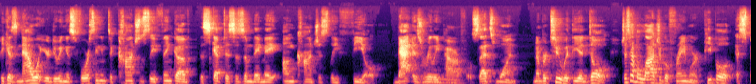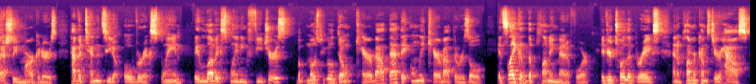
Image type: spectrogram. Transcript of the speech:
because now what you're doing is forcing them to consciously think of the skepticism they may unconsciously feel. That is really mm. powerful. So that's one. Number two, with the adult, just have a logical framework. People, especially marketers, have a tendency to over explain. They love explaining features, but most people don't care about that. They only care about the result. It's like a, the plumbing metaphor. If your toilet breaks and a plumber comes to your house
